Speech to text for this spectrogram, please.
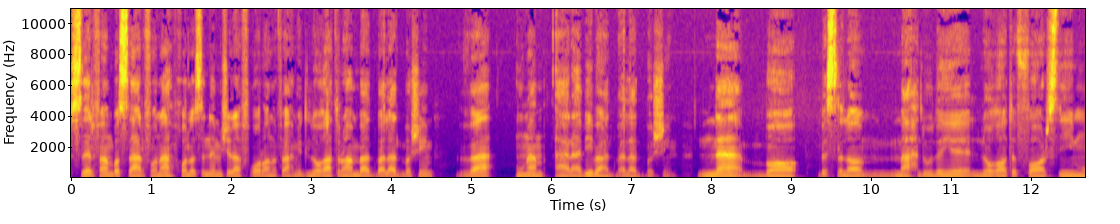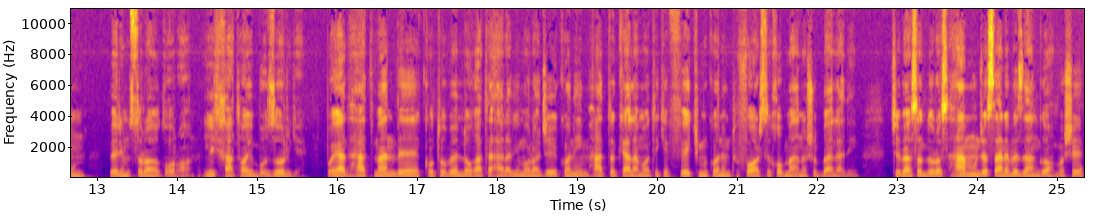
صرفا با صرف و نحو خلاصه نمیشه رفت قرآن رو فهمید. لغت رو هم باید بلد باشیم و اونم عربی باید بلد باشیم. نه با به اصطلاح محدوده لغات فارسیمون بریم سراغ قرآن. یک خطای بزرگه. باید حتما به کتب لغت عربی مراجعه کنیم حتی کلماتی که فکر می‌کنیم تو فارسی خب معناشو بلدیم. چه بسا درست همونجا سر به زنگاه باشه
